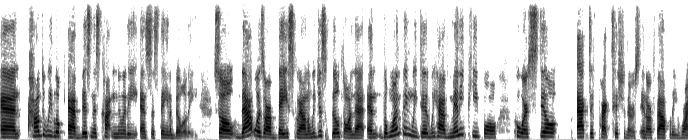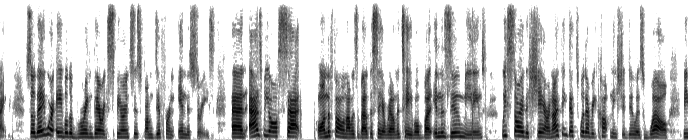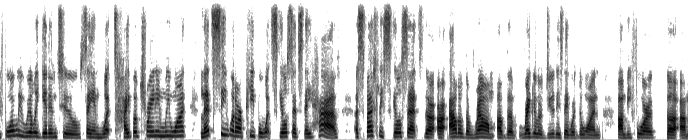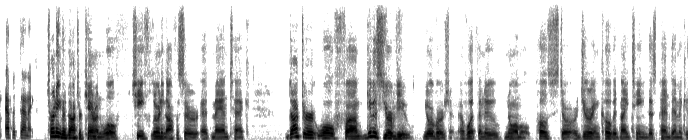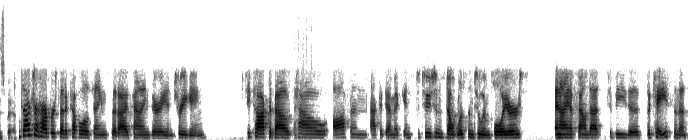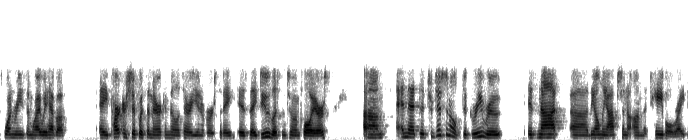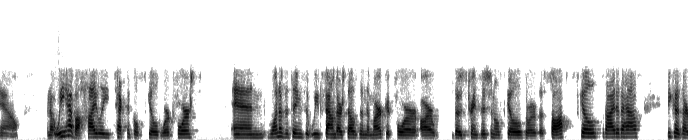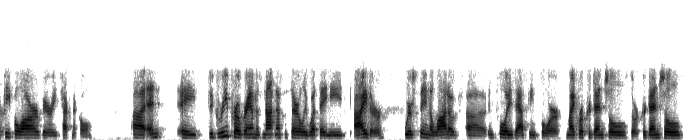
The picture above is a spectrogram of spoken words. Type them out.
And how do we look at business continuity and sustainability? So that was our base ground and we just built on that. And the one thing we did we have many people who are still active practitioners in our faculty rank. So they were able to bring their experiences from different industries. And as we all sat on the phone, I was about to say around the table, but in the Zoom meetings, we started to share. And I think that's what every company should do as well. Before we really get into saying what type of training we want, let's see what our people, what skill sets they have, especially skill sets that are out of the realm of the regular duties they were doing um, before the um, epidemic. Turning to Dr. Karen Wolf, Chief Learning Officer at ManTech. Dr. Wolf, um, give us your view your version of what the new normal post or, or during COVID 19, this pandemic has been? Dr. Harper said a couple of things that I find very intriguing. She talked about how often academic institutions don't listen to employers. And I have found that to be the, the case. And that's one reason why we have a, a partnership with American Military University is they do listen to employers. Um, and that the traditional degree route is not uh, the only option on the table right now. You know, we have a highly technical skilled workforce, and one of the things that we've found ourselves in the market for are those transitional skills or the soft skills side of the house because our people are very technical. Uh, and a degree program is not necessarily what they need either we're seeing a lot of uh, employees asking for micro credentials or credentials,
